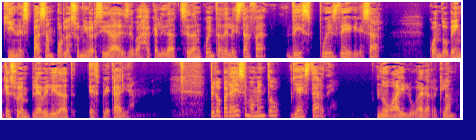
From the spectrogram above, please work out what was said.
Quienes pasan por las universidades de baja calidad se dan cuenta de la estafa después de egresar, cuando ven que su empleabilidad es precaria. Pero para ese momento ya es tarde. No hay lugar a reclamo.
